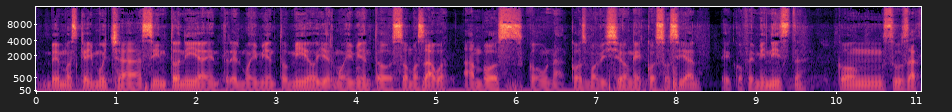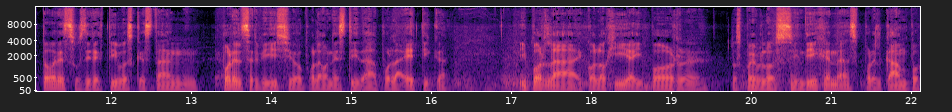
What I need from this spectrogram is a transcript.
Vemos que hay mucha sintonía entre el movimiento mío y el movimiento Somos Agua, ambos con una cosmovisión ecosocial, ecofeminista, con sus actores, sus directivos que están por el servicio, por la honestidad, por la ética y por la ecología y por los pueblos indígenas, por el campo,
